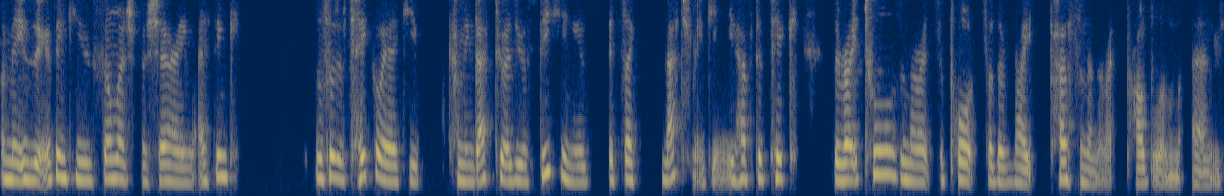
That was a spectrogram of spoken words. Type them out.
Amazing. Thank you so much for sharing. I think the sort of takeaway I keep coming back to as you're speaking is it's like matchmaking. You have to pick the right tools and the right support for the right person and the right problem. And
